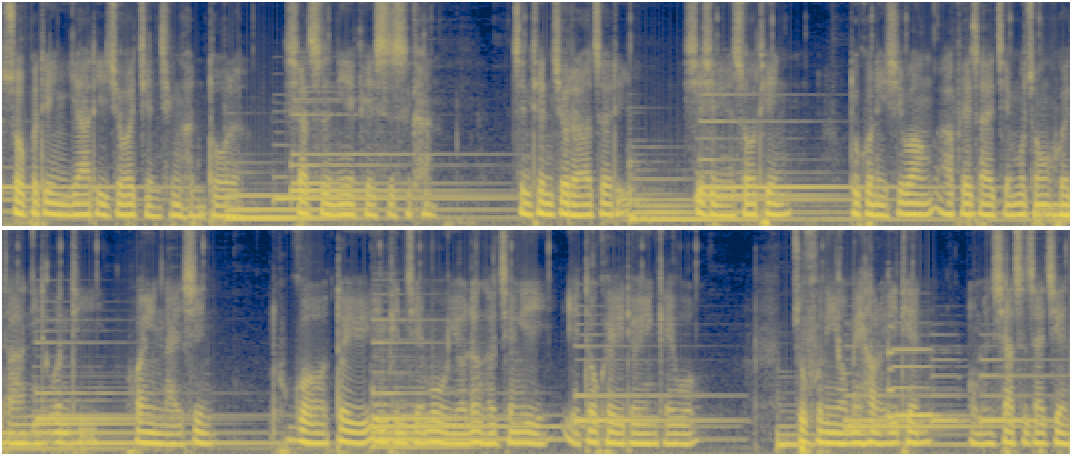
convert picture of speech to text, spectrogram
说不定压力就会减轻很多了。下次你也可以试试看。今天就聊到这里，谢谢你的收听。如果你希望阿飞在节目中回答你的问题，欢迎来信。如果对于音频节目有任何建议，也都可以留言给我。祝福你有美好的一天，我们下次再见。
